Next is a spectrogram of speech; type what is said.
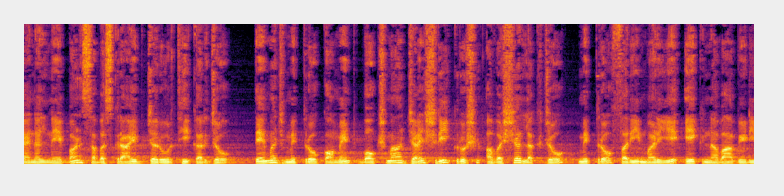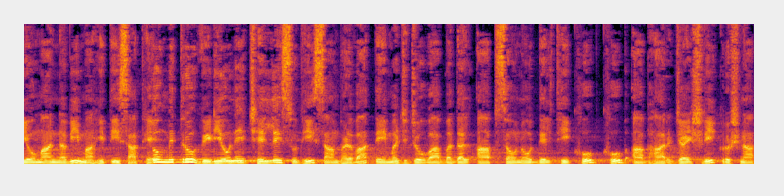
ચેનલને પણ સબસ્ક્રાઇબ જરૂરથી કરજો. તેમજ મિત્રો કોમેન્ટ બોક્સમાં જય શ્રી કૃષ્ણ અવશ્ય લખજો. મિત્રો, ફરી મળીએ એક નવા વિડીયોમાં નવી માહિતી સાથે. તો મિત્રો, વિડીયોને છેલ્લે સુધી સાંભળવા તેમજ જોવા બદલ આપ સૌનો દિલથી ખૂબ ખૂબ આભાર. જય શ્રી કૃષ્ણ.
